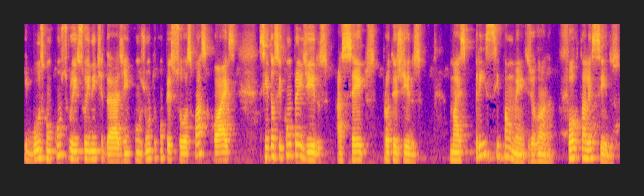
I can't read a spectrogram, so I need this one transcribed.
e buscam construir sua identidade em conjunto com pessoas com as quais sintam-se compreendidos, aceitos, protegidos, mas principalmente, Giovana, fortalecidos.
